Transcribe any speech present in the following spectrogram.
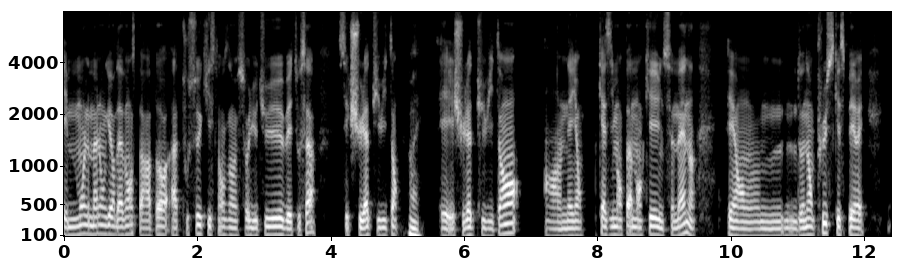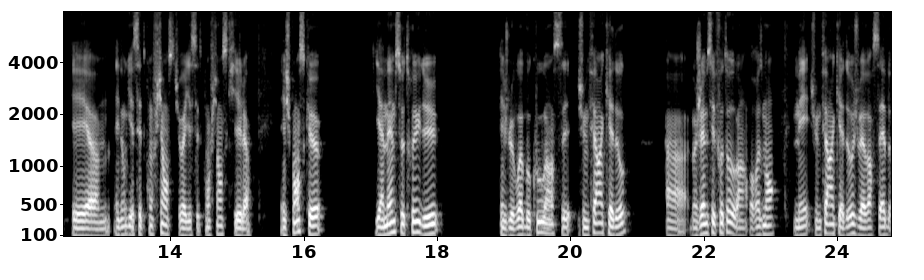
et mon, ma longueur d'avance par rapport à tous ceux qui se lancent sur YouTube et tout ça, c'est que je suis là depuis 8 ans. Et je suis là depuis 8 ans en n'ayant quasiment pas manqué une semaine et en donnant plus qu'espérer. Et, euh, et, donc, il y a cette confiance, tu vois, il y a cette confiance qui est là. Et je pense que il y a même ce truc du, et je le vois beaucoup, hein, c'est je vais me faire un cadeau, euh, J'aime ces photos, hein, heureusement, mais je vais me faire un cadeau, je vais avoir Seb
